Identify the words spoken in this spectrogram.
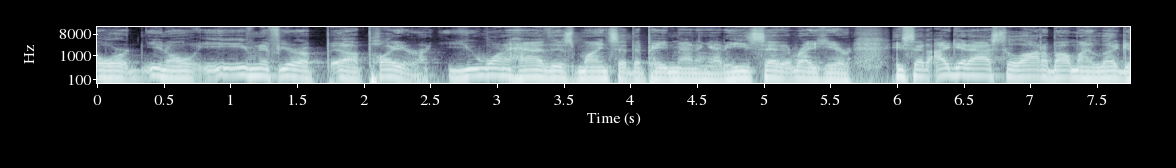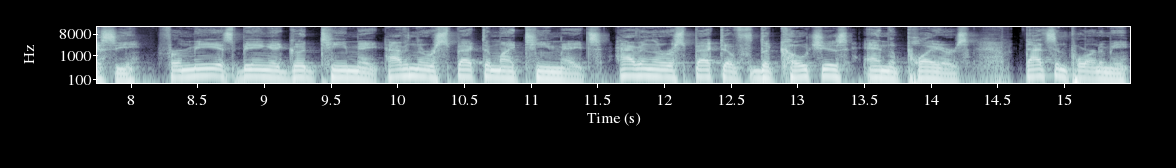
or, you know, even if you're a, a player, you want to have this mindset that Peyton Manning had. He said it right here. He said, I get asked a lot about my legacy. For me, it's being a good teammate, having the respect of my teammates, having the respect of the coaches and the players. That's important to me.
